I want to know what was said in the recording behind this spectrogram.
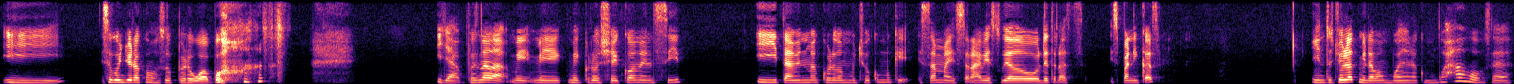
Y según yo era como súper guapo. y ya, pues nada, me, me, me croché con el Cid y también me acuerdo mucho como que esa maestra había estudiado letras hispánicas. Y entonces yo la admiraba un buen, era como, wow, o sea,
